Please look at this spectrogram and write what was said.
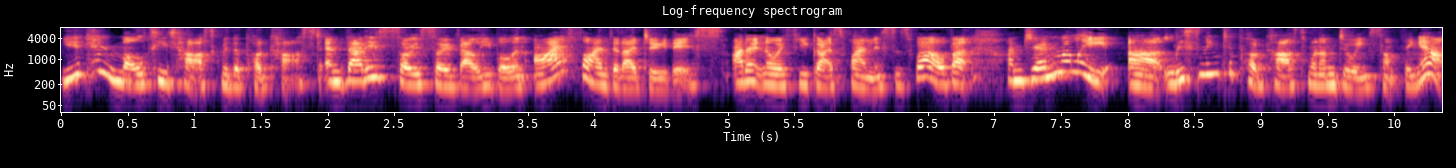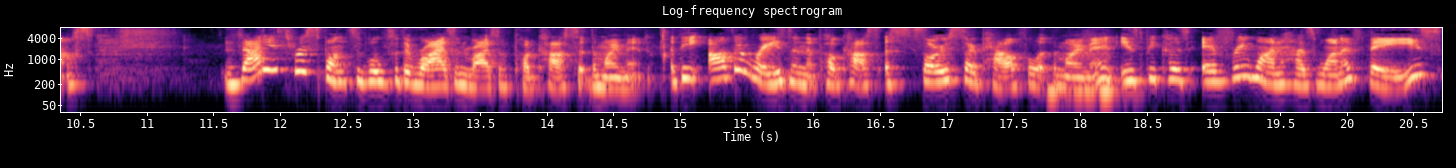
you can multitask with a podcast. And that is so, so valuable. And I find that I do this. I don't know if you guys find this as well, but I'm generally uh, listening to podcasts when I'm doing something else. That is responsible for the rise and rise of podcasts at the moment. The other reason that podcasts are so, so powerful at the moment is because everyone has one of these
